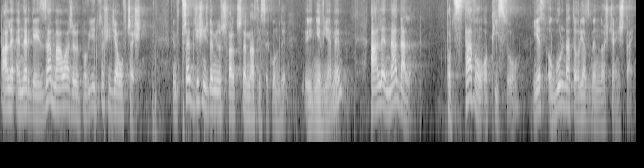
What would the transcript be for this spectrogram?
ale energia jest za mała, żeby powiedzieć, co się działo wcześniej. Więc przed 10 do minus 14 sekundy y, nie wiemy, ale nadal podstawą opisu jest ogólna teoria względności Einsteina.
